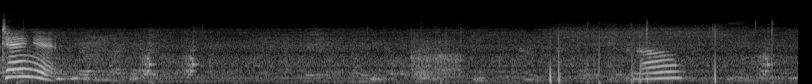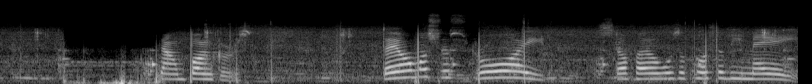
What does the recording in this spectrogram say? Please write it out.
Dang it! Now, down bunkers. They almost destroyed stuff that was supposed to be made.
